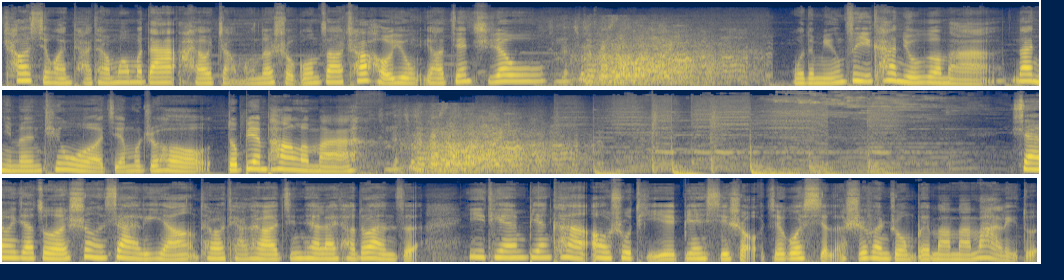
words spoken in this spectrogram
超喜欢条条，么么哒，还有掌门的手工皂超好用，要坚持哦。我的名字一看就饿吗？那你们听我节目之后都变胖了吗？下一位叫做盛夏黎阳，他说：“条条今天来条段子，一天边看奥数题边洗手，结果洗了十分钟，被妈妈骂了一顿。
